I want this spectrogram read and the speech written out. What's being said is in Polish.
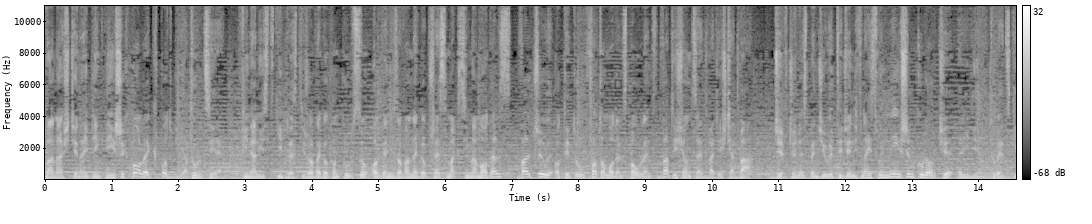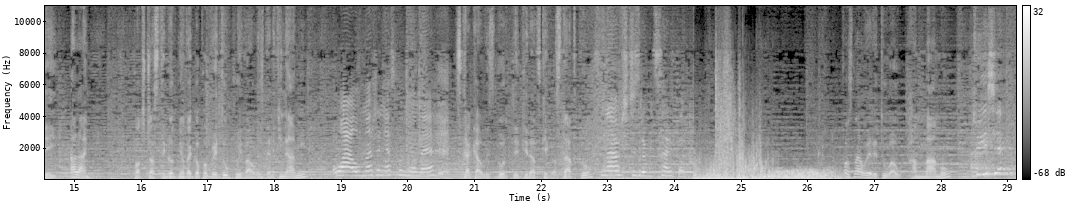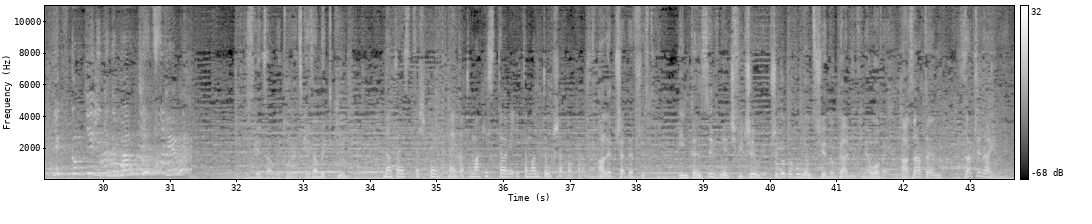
12 najpiękniejszych Polek podbija Turcję. Finalistki prestiżowego konkursu organizowanego przez Maxima Models walczyły o tytuł Photomodels Poland 2022. Dziewczyny spędziły tydzień w najsłynniejszym kurorcie Riviery tureckiej, Alanii. Podczas tygodniowego pobytu pływały z delfinami, Wow, marzenia spełnione. skakały z burty pirackiego statku, Znałam się zrobić salto. Poznały rytuał hammamu, Czuję się jak w kąpieli, kiedy byłam dzieckiem. zwiedzały tureckie zabytki, No to jest coś pięknego, to ma historię i to ma duszę po prostu. ale przede wszystkim intensywnie ćwiczyły, przygotowując się do gali finałowej. A zatem zaczynajmy!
